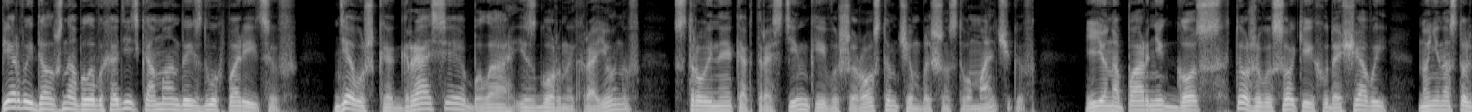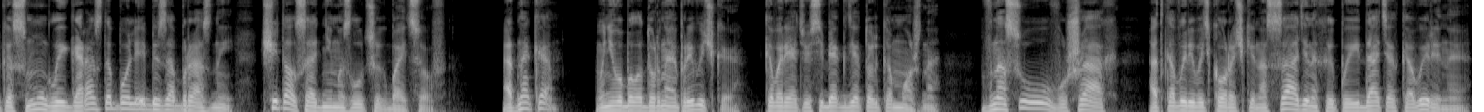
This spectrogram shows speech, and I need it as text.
Первой должна была выходить команда из двух парийцев. Девушка Грасия была из горных районов, стройная, как тростинка, и выше ростом, чем большинство мальчиков. Ее напарник Гос, тоже высокий и худощавый, но не настолько смуглый и гораздо более безобразный, считался одним из лучших бойцов. Однако у него была дурная привычка ковырять у себя где только можно. В носу, в ушах, отковыривать корочки на садинах и поедать отковыренное.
